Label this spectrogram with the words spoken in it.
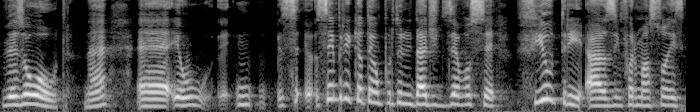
vez ou outra, né? É, eu sempre que eu tenho a oportunidade de dizer a você, filtre as informações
